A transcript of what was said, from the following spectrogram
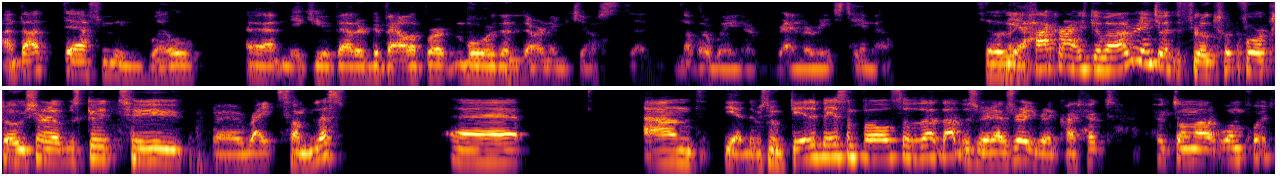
and that definitely will uh, make you a better developer more than learning just another way to render HTML. So yeah, HackerRank is good. Well, I really enjoyed the flow 4Clojure. It was good to uh, write some Lisp, uh, and yeah, there was no database involved, so that, that was really I was really really quite hooked hooked on that at one point.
